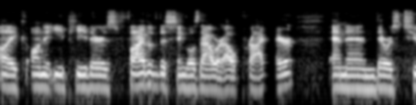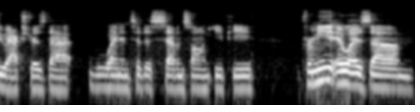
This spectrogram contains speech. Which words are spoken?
like on the EP, there's five of the singles that were out prior, and then there was two extras that went into this seven song EP. For me, it was um,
